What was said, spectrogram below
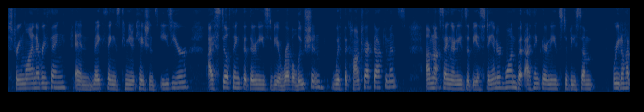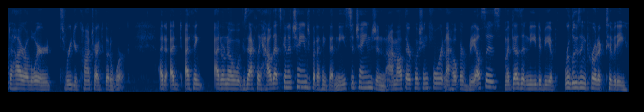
streamline everything and make things communications easier. I still think that there needs to be a revolution with the contract documents. I'm not saying there needs to be a standard one, but I think there needs to be some where you don't have to hire a lawyer to read your contract to go to work. I, I, I think I don't know exactly how that's going to change, but I think that needs to change, and I'm out there pushing for it, and I hope everybody else is. It doesn't need to be a. We're losing productivity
